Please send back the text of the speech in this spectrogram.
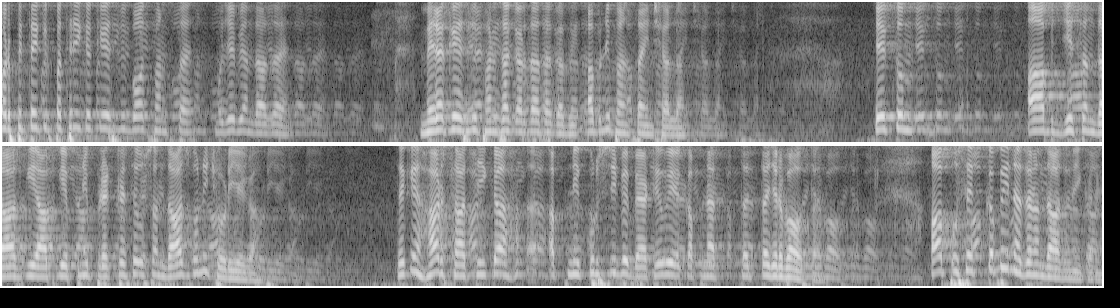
और पित्ते की पथरी का केस भी बहुत फंसता है, मुझे भी अंदाज़ा है। मेरा केस भी फंसा करता था कभी, अब नहीं फंसता इनशाला एक तो आप जिस अंदाज की आपकी अपनी प्रैक्टिस है, उस अंदाज को नहीं छोड़िएगा। देखिए, हर साथी का अपनी कुर्सी पे बैठे हुए एक अपना तजर्बा होता है। आप उसे कभी नज़रअंदाज नहीं करें।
